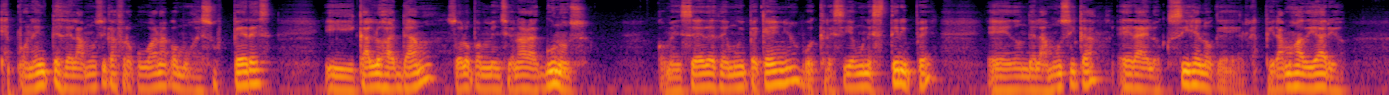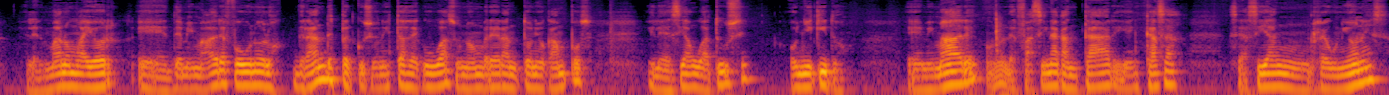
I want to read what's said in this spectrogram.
exponentes de la música afrocubana como Jesús Pérez y Carlos Aldama, solo por mencionar algunos. Comencé desde muy pequeño, pues crecí en un estirpe eh, donde la música era el oxígeno que respiramos a diario. El hermano mayor eh, de mi madre fue uno de los grandes percusionistas de Cuba, su nombre era Antonio Campos y le decían Guatusi o Ñiquito. Eh, mi madre le fascina cantar y en casa se hacían reuniones,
